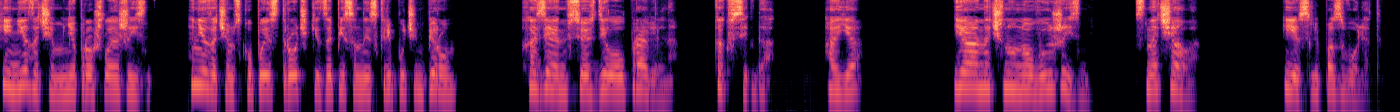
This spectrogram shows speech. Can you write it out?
И незачем мне прошлая жизнь. Незачем скупые строчки, записанные скрипучим пером. Хозяин все сделал правильно, как всегда. А я? Я начну новую жизнь. Сначала. Если позволят.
